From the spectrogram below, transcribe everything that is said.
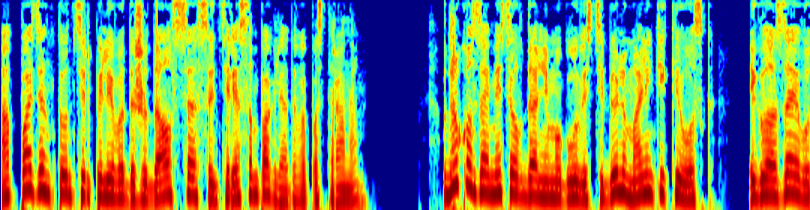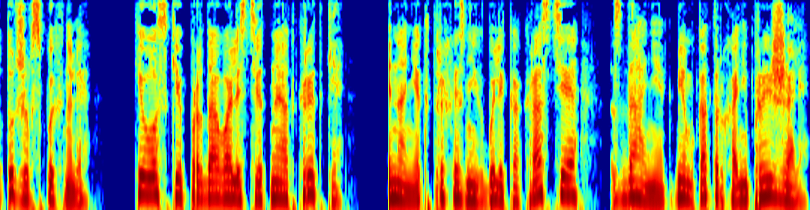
а Паддингтон терпеливо дожидался, с интересом поглядывая по сторонам. Вдруг он заметил в дальнем углу вестибюля маленький киоск, и глаза его тут же вспыхнули. В киоске продавались цветные открытки, и на некоторых из них были как раз те здания, мимо которых они проезжали.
